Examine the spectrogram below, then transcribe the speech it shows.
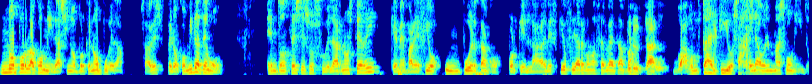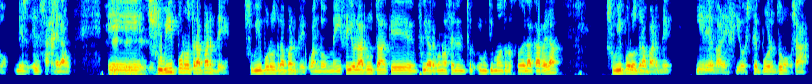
no por la comida, sino porque no pueda, ¿sabes? Pero comida tengo. Entonces eso sube el Arnostegui, que me pareció un puertaco, porque la vez que fui a reconocer la etapa, Brutal. ¡buah, brutal, tío, exagerado, el más bonito, es exagerado. Sí, Eh, sí, sí, sí. Subí por otra parte, subí por otra parte. Cuando me hice yo la ruta que fui a reconocer el, tro- último trozo de la carrera, subí por otra parte. Y me pareció este puerto, o sea,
